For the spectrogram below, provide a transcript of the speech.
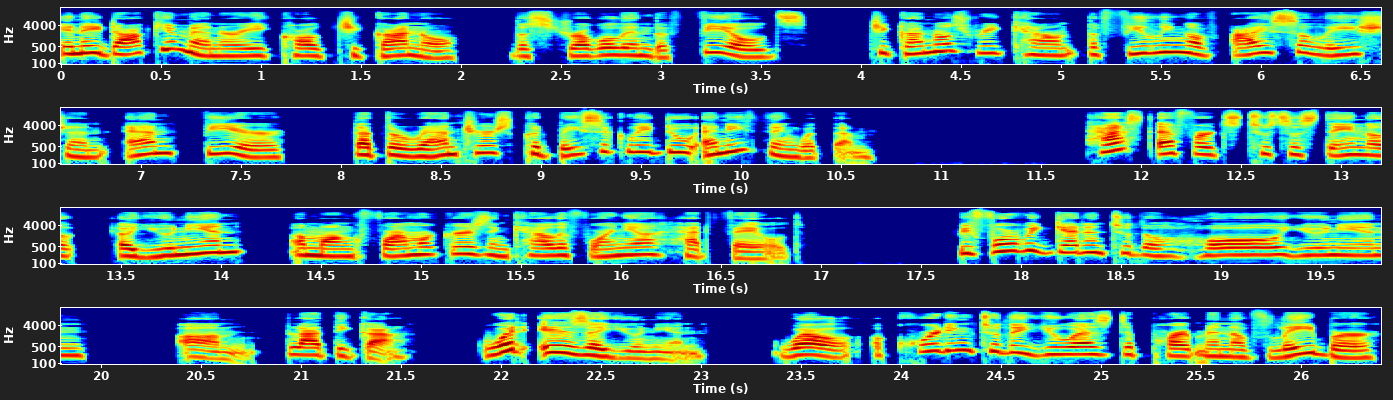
In a documentary called Chicano, The Struggle in the Fields, Chicanos recount the feeling of isolation and fear that the ranchers could basically do anything with them. Past efforts to sustain a, a union among farm workers in California had failed. Before we get into the whole union um, plática, what is a union? Well, according to the U.S. Department of Labor,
